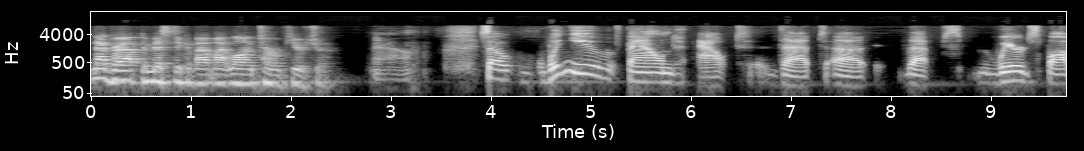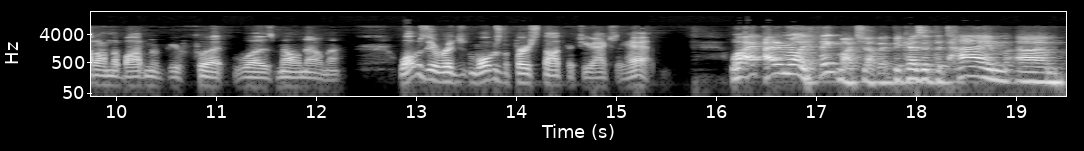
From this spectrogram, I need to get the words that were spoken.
not very optimistic about my long term future. Yeah. So when you found out that uh, that weird spot on the bottom of your foot was melanoma, what was the original? What was the first thought that you actually had? Well, I, I didn't really think much of it because at the time. Um,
